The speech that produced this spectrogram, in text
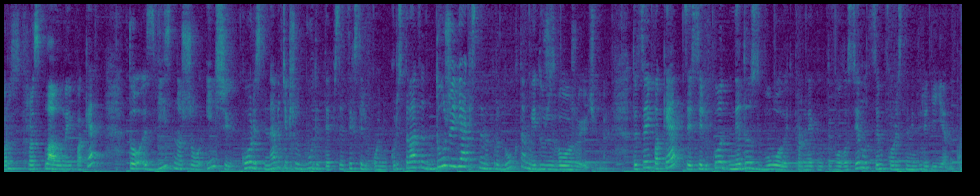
роз- розплавлений пакет, то звісно, що інші корисні, навіть якщо ви будете після цих силіконів користуватися дуже якісними продуктами і дуже зволожуючими, то цей пакет, цей силікон не дозволить проникнути в волосину цим корисним інгредієнтам.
